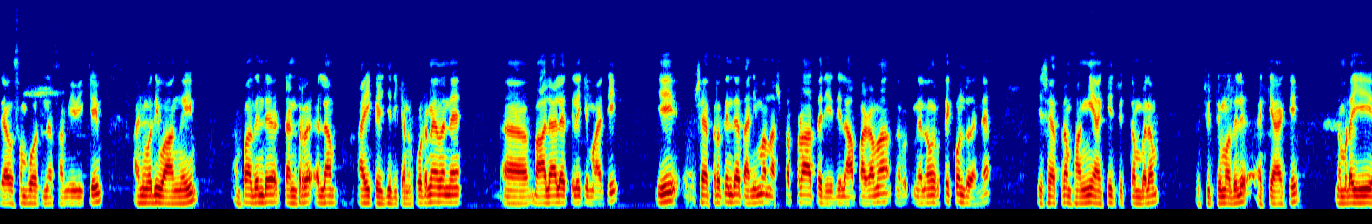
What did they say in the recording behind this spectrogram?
ദേവസ്വം ബോർഡിനെ സമീപിക്കുകയും അനുമതി വാങ്ങുകയും അപ്പോൾ അതിന്റെ ടെൻഡർ എല്ലാം ആയി കഴിഞ്ഞിരിക്കുകയാണ്. ഉടനെ തന്നെ ബാലാലയത്തിലേക്ക് മാറ്റി ഈ ക്ഷേത്രത്തിന്റെ തനിമ നഷ്ടപ്പെടാത്ത രീതിയിൽ ആ പഴമ നിർ- നിലനിർത്തിക്കൊണ്ട് തന്നെ ഈ ക്ഷേത്രം ഭംഗിയാക്കി ചുറ്റമ്പലം ചുറ്റുമതിൽ ഒക്കെ ആക്കി നമ്മുടെ ഈ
